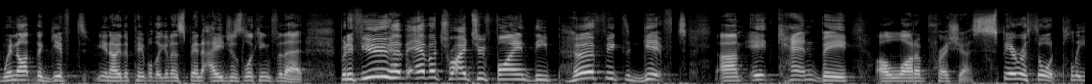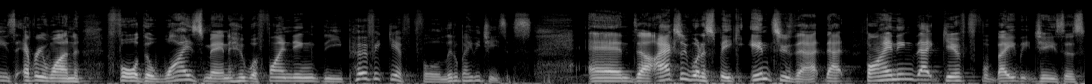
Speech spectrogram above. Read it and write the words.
we're not the gift, you know, the people that are going to spend ages looking for that. But if you have ever tried to find the perfect gift, um, it can be a lot of pressure. Spare a thought, please, everyone, for the wise men who were finding the perfect gift for little baby Jesus. And uh, I actually want to speak into that, that finding that gift for baby Jesus,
